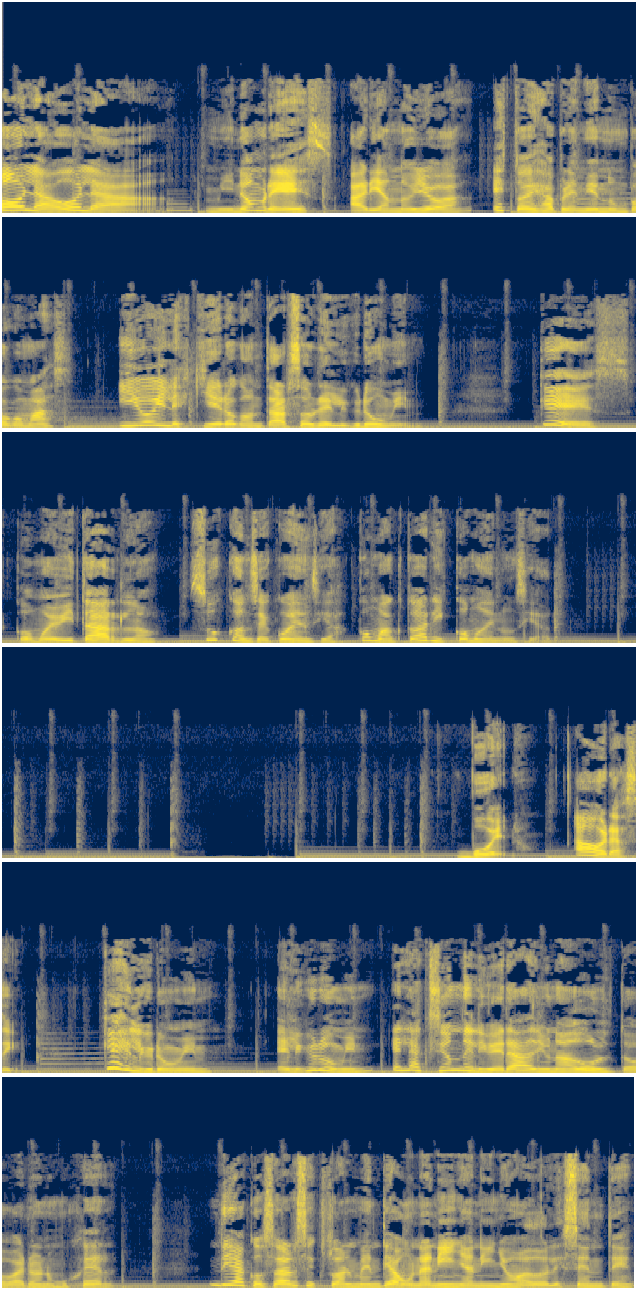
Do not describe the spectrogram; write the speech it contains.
Hola, hola. Mi nombre es Ariando Ulloa, esto es Aprendiendo un poco más y hoy les quiero contar sobre el grooming. ¿Qué es? ¿Cómo evitarlo? Sus consecuencias, cómo actuar y cómo denunciar. Bueno, ahora sí. ¿Qué es el grooming? El grooming es la acción deliberada de un adulto, varón o mujer, de acosar sexualmente a una niña, niño o adolescente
